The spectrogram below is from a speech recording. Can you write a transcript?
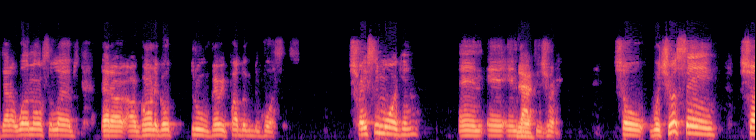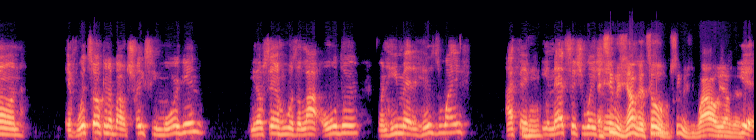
that are well known celebs that are are going to go through very public divorces, Tracy Morgan and and, and Yeah. Dr. Dre. So what you're saying, Sean, if we're talking about Tracy Morgan, you know what I'm saying, who was a lot older when he met his wife, I think in that situation, Mm-hmm. and she was younger too she was wild younger yeah,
